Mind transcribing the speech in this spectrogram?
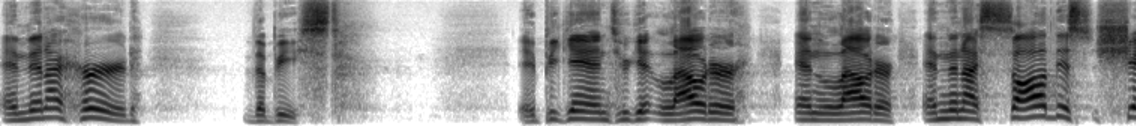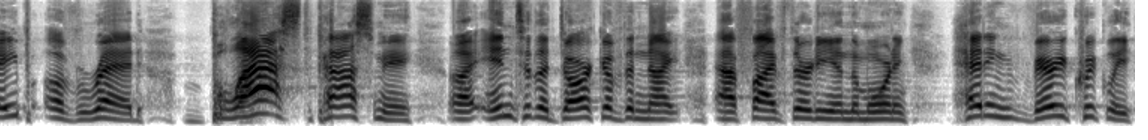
And then I heard the beast. It began to get louder and louder. And then I saw this shape of red blast past me uh, into the dark of the night at 5:30 in the morning, heading very quickly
